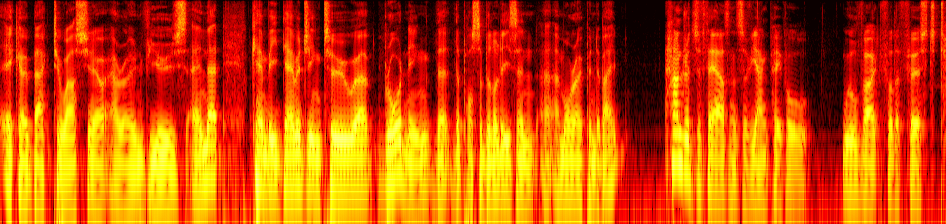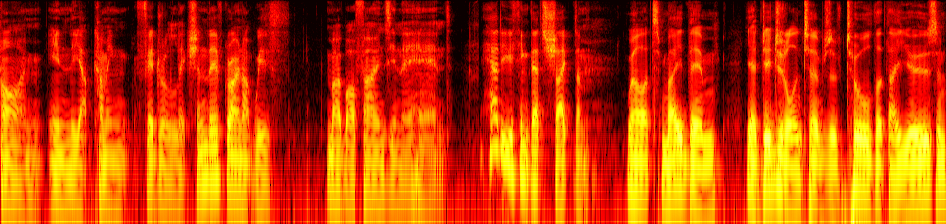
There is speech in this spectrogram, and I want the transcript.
echo back to us, you know, our own views, and that can be damaging to uh, broadening the, the possibilities and a more open debate. Hundreds of thousands of young people will vote for the first time in the upcoming federal election. They've grown up with mobile phones in their hand. How do you think that's shaped them? Well, it's made them yeah, digital in terms of tool that they use and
